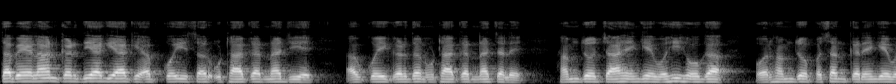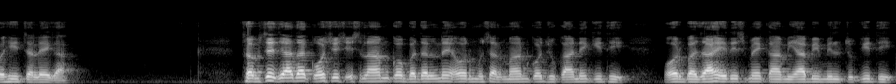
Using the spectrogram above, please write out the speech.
تب اعلان کر دیا گیا کہ اب کوئی سر اٹھا کر نہ جیے، اب کوئی گردن اٹھا کر نہ چلے۔ ہم جو چاہیں گے وہی ہوگا اور ہم جو پسند کریں گے وہی چلے گا۔ سب سے زیادہ کوشش اسلام کو بدلنے اور مسلمان کو جھکانے کی تھی اور بظاہر اس میں کامیابی مل چکی تھی۔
